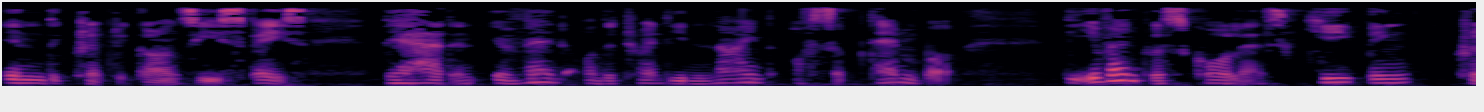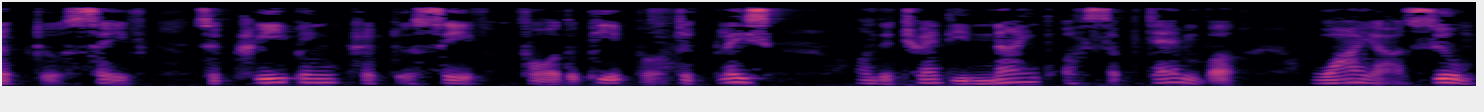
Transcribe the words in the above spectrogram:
in the cryptocurrency space. They had an event on the 29th of September. The event was called as Keeping Crypto Safe. So keeping crypto safe for the people took place on the 29th of September via Zoom.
